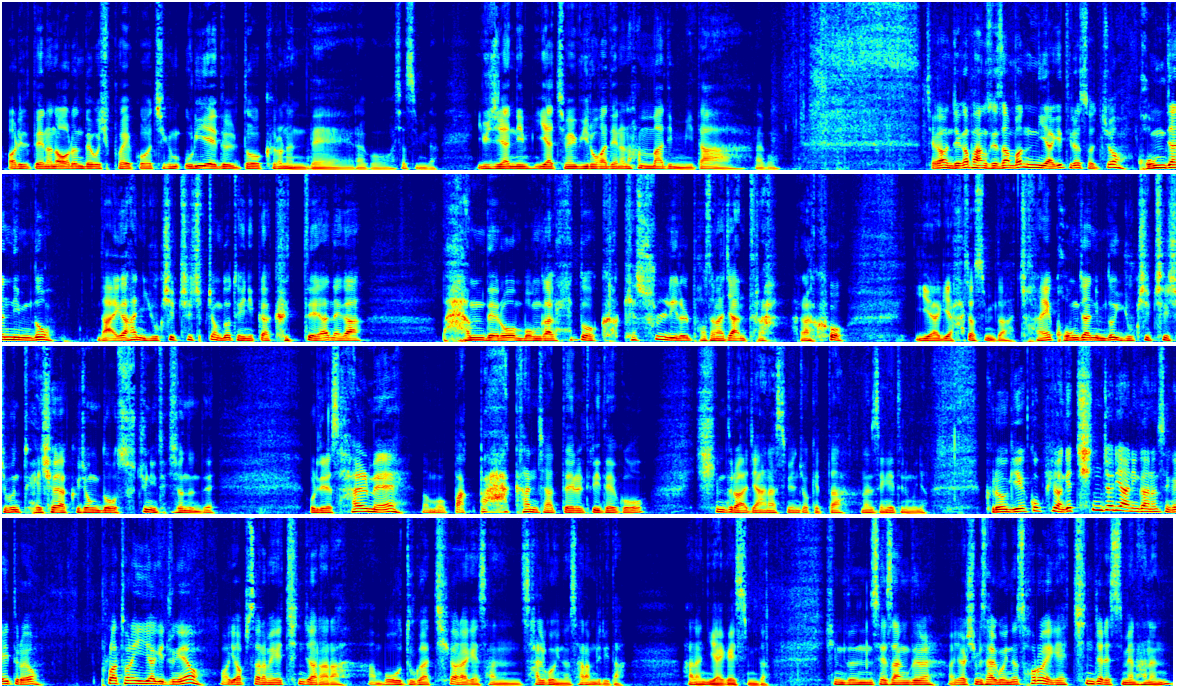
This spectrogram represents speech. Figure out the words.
어릴 때는 어른 되고 싶어 했고, 지금 우리 애들도 그러는데, 라고 하셨습니다. 유지아님, 이 아침에 위로가 되는 한마디입니다. 라고. 제가 언젠가 방송에서 한번 이야기 드렸었죠. 공자님도 나이가 한 60, 70 정도 되니까 그때야 내가 마음대로 뭔가를 해도 그렇게 순리를 벗어나지 않더라. 라고 이야기 하셨습니다. 천하의 공자님도 60, 70은 되셔야 그 정도 수준이 되셨는데 우리들의 삶에 너무 빡빡한 잣대를 들이대고 힘들어하지 않았으면 좋겠다 하는 생각이 드는군요. 그러기에 꼭 필요한 게 친절이 아닌가 하는 생각이 들어요. 플라톤의 이야기 중에요. 어, 옆 사람에게 친절하라. 아, 모두가 치열하게 산, 살고 있는 사람들이다. 하는 이야기가 있습니다. 힘든 세상들 열심히 살고 있는 서로에게 친절했으면 하는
